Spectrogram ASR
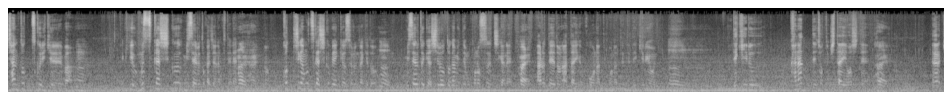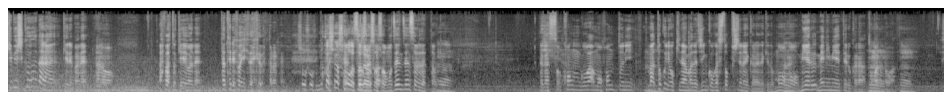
ちゃんと作りきれれば、うん。結局難しく見せるとかじゃなくてね、はいはい。うんこっちが難しく勉強するんだけど、うん。見せる時は素人が見てもこの数値がねはい。ある程度の値がこうなってこうなっててできるように。うん。できるかなってちょっと期待をして。はい。だから厳しくならなければね、あのアパート系はね建てればいいだけだからね。そうそうそう。昔はそうだったじゃないですか。そうそうそうそう。もう全然それだったわけ、うんだからそ今後はもう本当に、うん。まあ特に沖縄まだ人口がストップしてないからだけども、はい。もう見える目に見えてるから止まるのは、うん。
